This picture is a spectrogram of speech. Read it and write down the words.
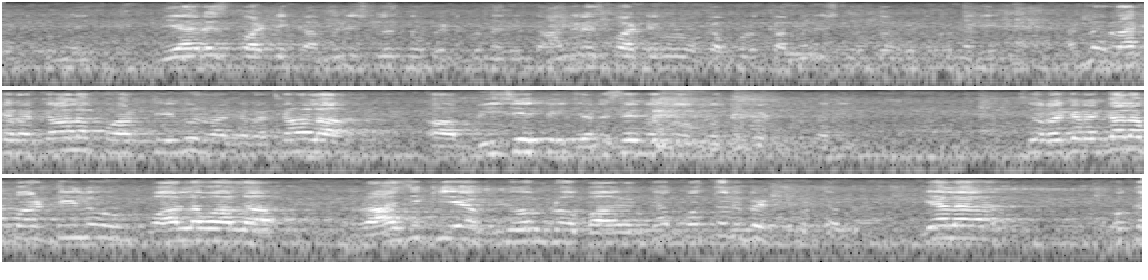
పెట్టుకున్నది. బీఆర్ఎస్ పార్టీ కమ్యూనిస్టులతో పెట్టుకున్నది. కాంగ్రెస్ పార్టీ కూడా ఒకప్పుడు కమ్యూనిస్టులతో పెట్టుకున్నది. అట్లా రకరకాల పార్టీలు రకరకాల బీజేపీ జనసేనతో పొత్తు పెట్టుకున్నది. సో రకరకాల పార్టీలు వాళ్ళ వాళ్ళ రాజకీయ వ్యూహంలో భాగంగా పొత్తులు పెట్టుకుంటారు. ఇలా ఒక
